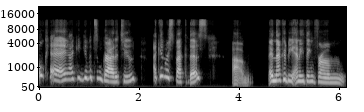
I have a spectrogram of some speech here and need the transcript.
okay, I can give it some gratitude. I can respect this. Um, and that could be anything from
